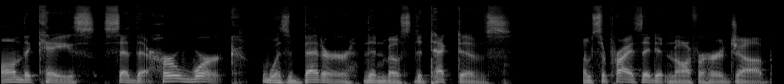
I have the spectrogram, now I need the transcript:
on the case said that her work was better than most detectives. I'm surprised they didn't offer her a job.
